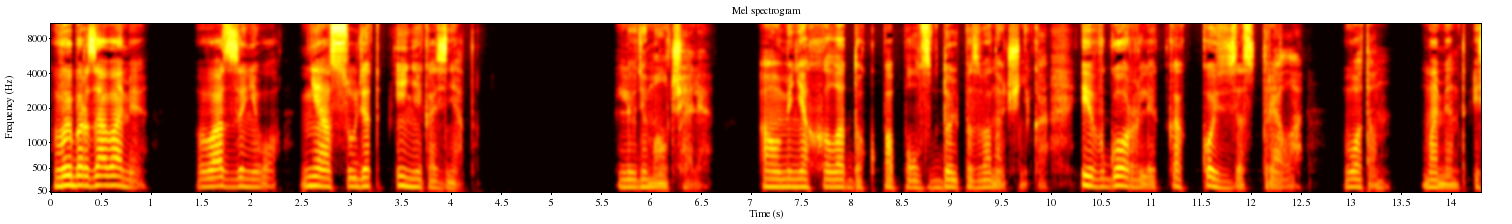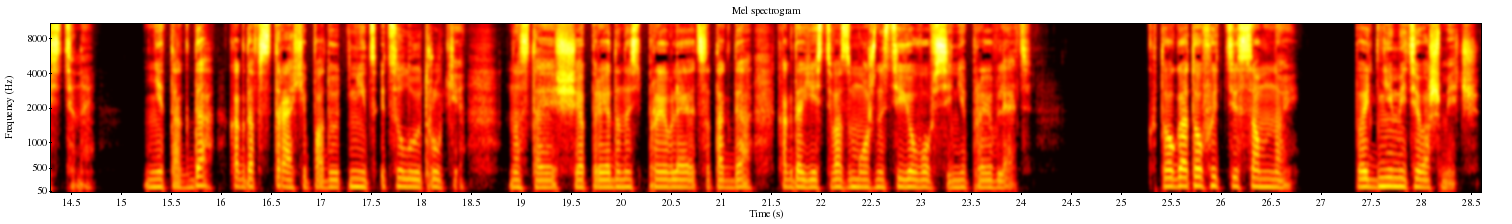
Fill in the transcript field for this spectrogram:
Выбор за вами. Вас за него не осудят и не казнят. Люди молчали, а у меня холодок пополз вдоль позвоночника, и в горле, как кость застряла. Вот он, момент истины. Не тогда, когда в страхе падают ниц и целуют руки. Настоящая преданность проявляется тогда, когда есть возможность ее вовсе не проявлять. Кто готов идти со мной? Поднимите ваш меч.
